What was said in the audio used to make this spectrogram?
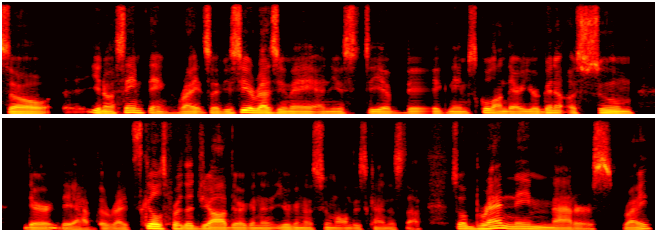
so, you know, same thing, right? So if you see a resume and you see a big name school on there, you're to assume they're they have the right skills for the job. They're gonna you're gonna assume all this kind of stuff. So brand name matters right?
